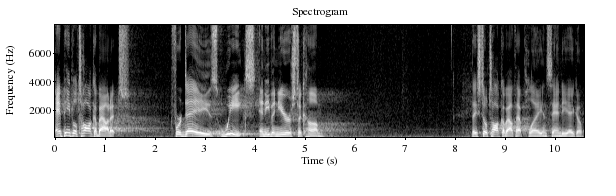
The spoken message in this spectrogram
And people talk about it for days, weeks, and even years to come. They still talk about that play in San Diego.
